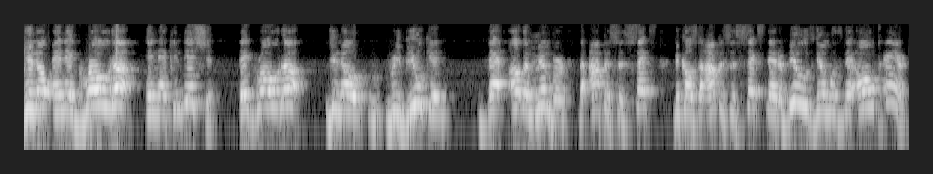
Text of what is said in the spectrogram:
you know, and they growed up in that condition. They growed up, you know, rebuking that other member, the opposite sex, because the opposite sex that abused them was their own parent.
